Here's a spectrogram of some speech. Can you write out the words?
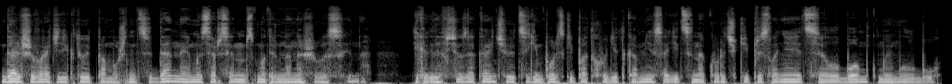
Дальше врач диктует помощнице данные, а мы с Арсеном смотрим на нашего сына. И когда все заканчивается, Емпольский подходит ко мне, садится на корочки и прислоняется лбом к моему лбу.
